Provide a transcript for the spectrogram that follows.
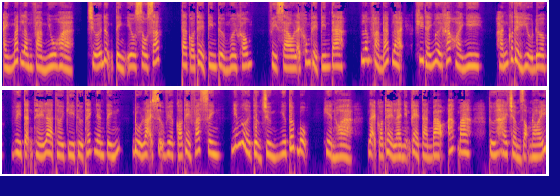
ánh mắt Lâm Phàm nhu hòa, chứa đựng tình yêu sâu sắc. Ta có thể tin tưởng ngươi không? Vì sao lại không thể tin ta? Lâm Phàm đáp lại, khi thấy người khác hoài nghi, hắn có thể hiểu được, vì tận thế là thời kỳ thử thách nhân tính, đủ loại sự việc có thể phát sinh. Những người tưởng chừng như tốt bụng, hiền hòa, lại có thể là những kẻ tàn bạo, ác ma. Thứ hai trầm giọng nói,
